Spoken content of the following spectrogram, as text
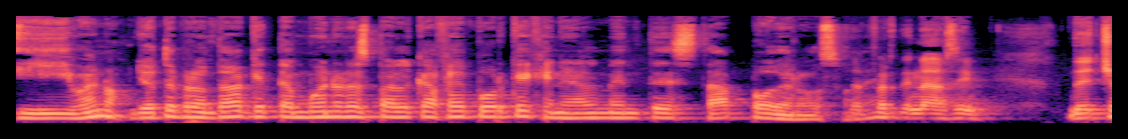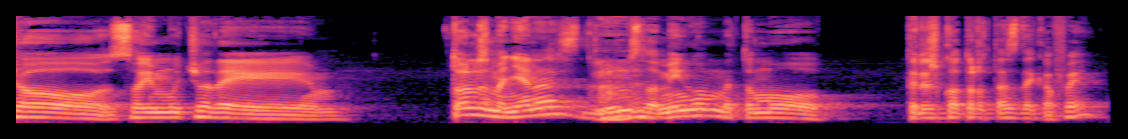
Y bueno, yo te preguntaba qué tan bueno eres para el café porque generalmente está poderoso. Está ¿eh? nada, sí. De hecho, soy mucho de... Todas las mañanas, de lunes a domingo, me tomo tres, cuatro tazas de café.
